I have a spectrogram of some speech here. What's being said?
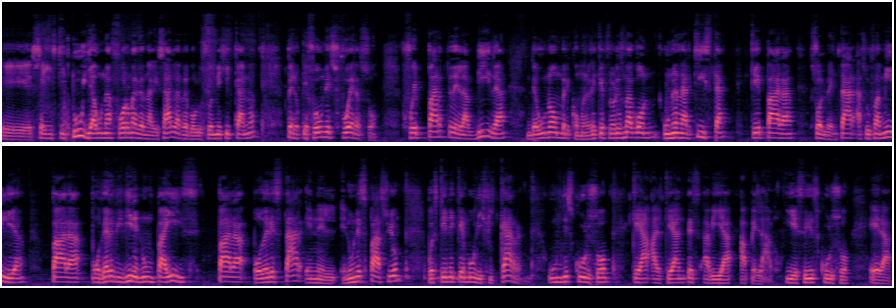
eh, se instituya una forma de analizar la Revolución Mexicana, pero que fue un esfuerzo, fue parte de la vida de un hombre como Enrique Flores Magón, un anarquista que para solventar a su familia, para poder vivir en un país, para poder estar en, el, en un espacio, pues tiene que modificar un discurso que, al que antes había apelado. Y ese discurso era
